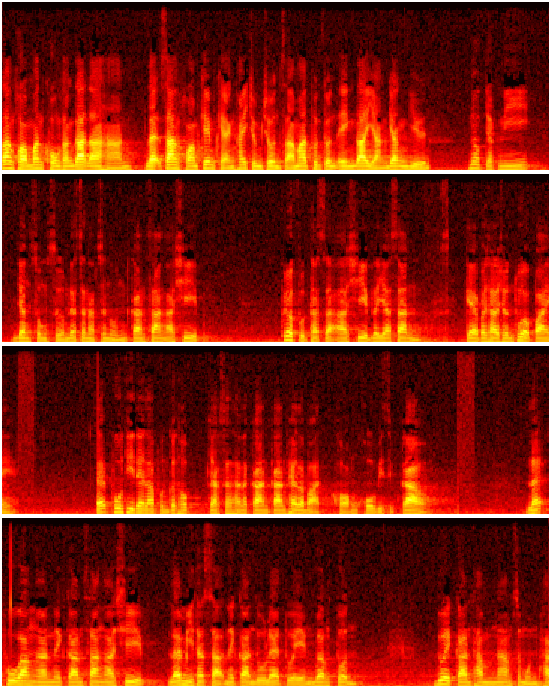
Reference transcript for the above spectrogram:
สร้างความมั่นคงทางด้านอาหาร และสร้างความเข้มแข็งให้ชุมชนสามารถพึ่งตนเองได้อย่างยั่งยืน นอกจากนี้ยังส่งเสริมและสนับสนุนการสร้างอาชีพ เพื่อฝึกทักษะอาชีพระยะสั้น แก่ประชาชนทั่วไป และผู้ที่ได้รับผลกระทบจากสถานการณ์การแพร่ระบาดของโควิด -19 และผู้ว่างงานในการสร้างอาชีพ และมีทักษะในการดูแลตัวเองเบื้องต้น ด้วยการทำน้ำสมุนไพร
